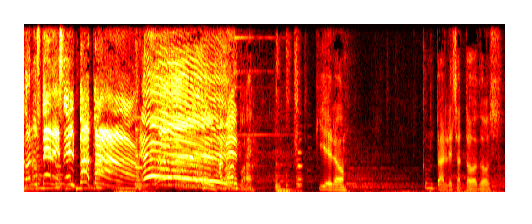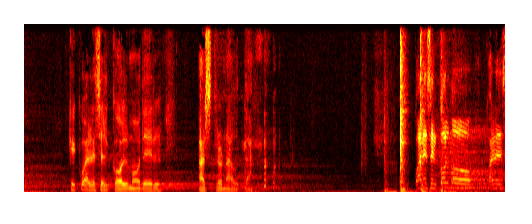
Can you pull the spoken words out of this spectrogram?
Con ustedes, el Papa. Amén. Quiero contarles a todos que cuál es el colmo del astronauta. ¿Cuál es el colmo? ¿Cuál es?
